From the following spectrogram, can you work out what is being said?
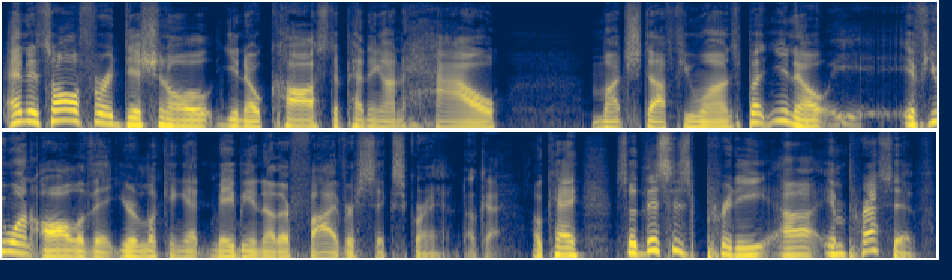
and it's all for additional you know cost depending on how much stuff you want but you know if you want all of it you're looking at maybe another five or six grand Okay. Okay, so this is pretty uh, impressive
